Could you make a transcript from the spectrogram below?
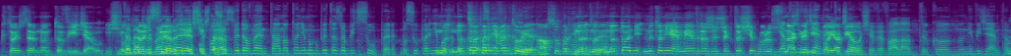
ktoś ze mną to widział. Jeśli Bo to byłby jest- medal, super, gdzie jesteś teraz? poszedłby do Wenta, no to nie mógłby to zrobić super, bo super nie No- może no do to- Wenta. Super nie wentuje, no, super nie No, no, wentuje. no, to nie, no to nie, miałem wrażenie, że ktoś się po prostu Ja też nagle mi widziałem jak to pojawił. ciało się wywala, tylko no nie widziałem tam.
